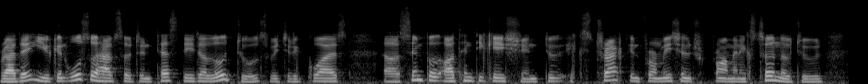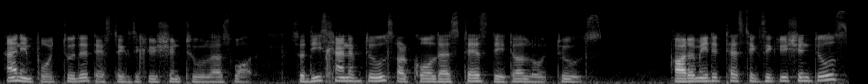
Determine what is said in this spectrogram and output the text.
Rather, you can also have certain test data load tools which requires a simple authentication to extract information from an external tool and import to the test execution tool as well. So these kind of tools are called as test data load tools. Automated test execution tools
